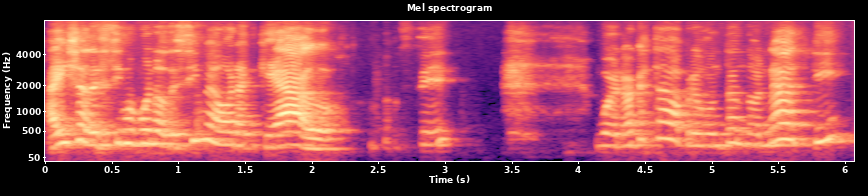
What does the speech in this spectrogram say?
Ahí ya decimos, bueno, decime ahora qué hago, ¿sí? Bueno, acá estaba preguntando Nati,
